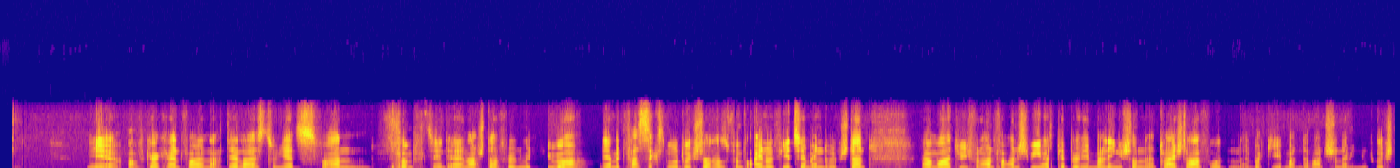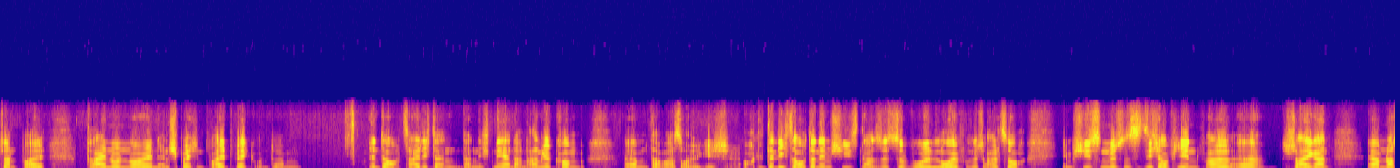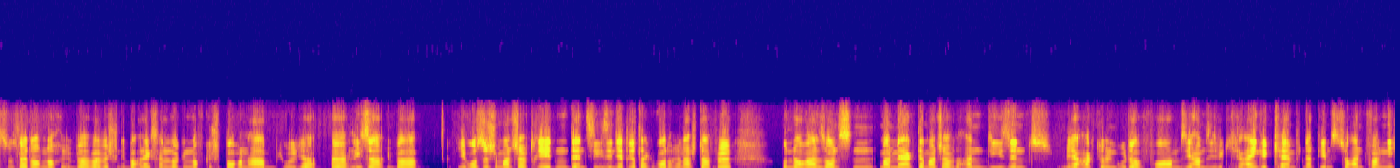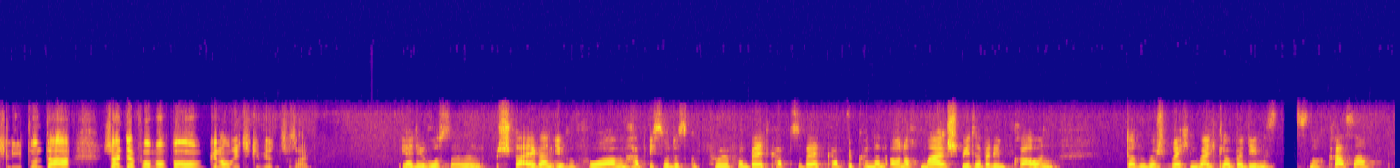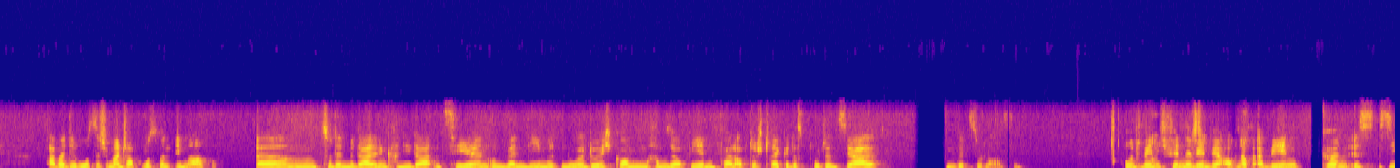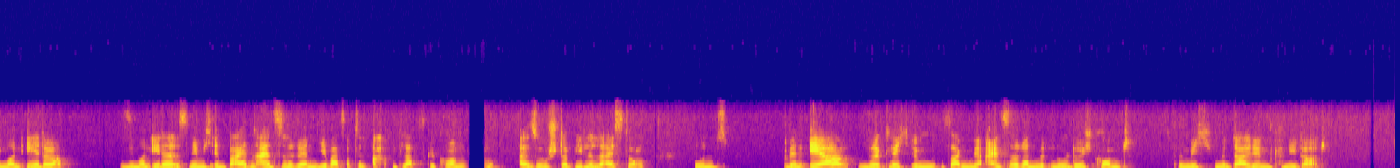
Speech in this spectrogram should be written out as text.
Nee, auf gar keinen Fall. Nach der Leistung jetzt waren 15. in der Staffel mit über, ja, mit fast 6 Minuten Rückstand, also 5,41 am Ende Rückstand. Ähm, war natürlich von Anfang an schwierig, als Pippe Himmerling schon drei Strafwurden übergeben hat. Da war schon der Rückstand bei 3,09 entsprechend weit weg und ähm, sind da auch zeitlich dann, dann nicht näher dann rangekommen. Ähm, da war es auch wirklich, auch, da liegt es auch dann im Schießen. Also sowohl läuferisch als auch im Schießen müssen sie sich auf jeden Fall äh, steigern. Ähm, lasst uns vielleicht auch noch über, weil wir schon über Alexander Loginov gesprochen haben, Julia, äh, Lisa, über die russische Mannschaft reden, denn sie sind ja Dritter geworden in der Staffel. Und auch ansonsten, man merkt der Mannschaft an, die sind ja aktuell in guter Form. Sie haben sich wirklich reingekämpft, nachdem es zu Anfang nicht lief. Und da scheint der Formaufbau genau richtig gewesen zu sein. Ja, die Russen steigern ihre Form, habe ich so das Gefühl, von Weltcup zu Weltcup. Wir können dann auch noch mal später bei den Frauen darüber sprechen, weil ich glaube, bei denen ist es noch krasser. Aber die russische Mannschaft muss man immer ähm, zu den Medaillenkandidaten zählen. Und wenn die mit Null durchkommen, haben sie auf jeden Fall auf der Strecke das Potenzial, mitzulaufen. Und wen ich finde, wen wir auch noch erwähnen können, ist Simon Eder. Simon Eder ist nämlich in beiden Einzelrennen jeweils auf den achten Platz gekommen. Also stabile Leistung. Und wenn er wirklich im, sagen wir, Einzelrennen mit Null durchkommt, für mich Medaillenkandidat.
